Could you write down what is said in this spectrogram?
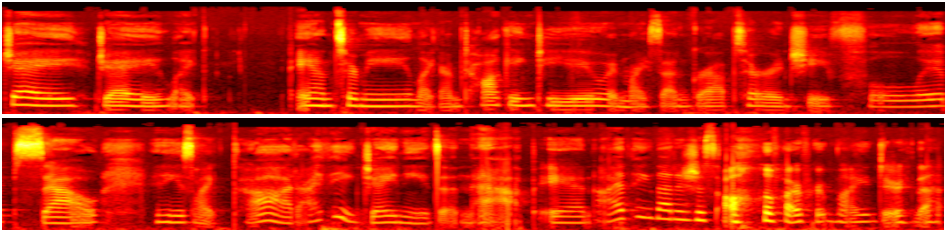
Jay, Jay, like answer me like I'm talking to you. And my son grabs her and she flips out. And he's like, God, I think Jay needs a nap. And I think that is just all of our reminder that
